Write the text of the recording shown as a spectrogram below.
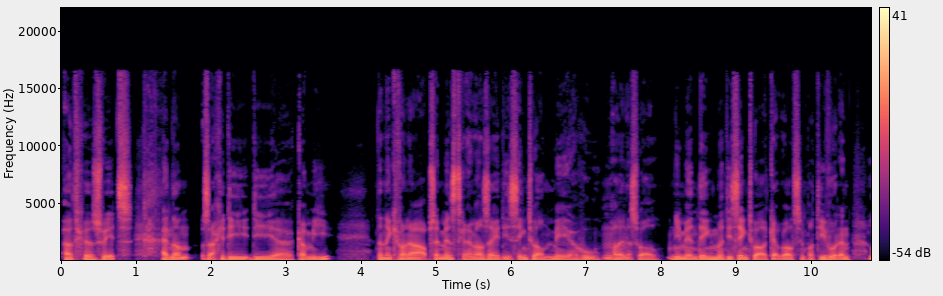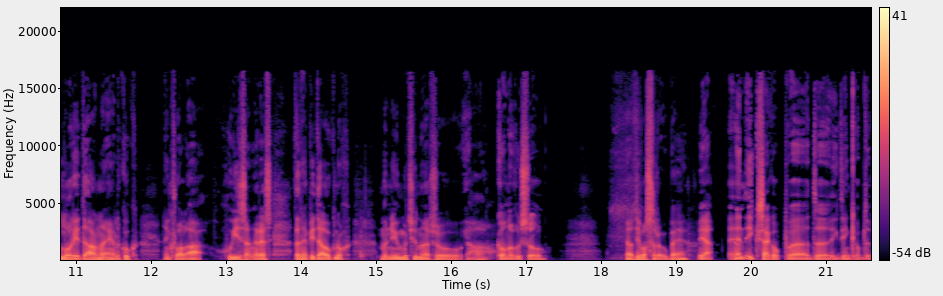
uitgezweet. En dan zag je die, die eh, Camille. Dan denk je van, ja, op zijn minst kan je wel zeggen, die zingt wel mega goed. Allee, dat is wel niet mijn ding, maar die zingt wel. Ik heb er wel sympathie voor. En Loredana eigenlijk ook. Dan denk ik wel, ah, goede zangeres. Dan heb je dat ook nog. Maar nu moet je naar zo, ja... Conor Rousseau. Ja, die was er ook bij. Ja, en ik zag op eh, de, ik denk op de,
